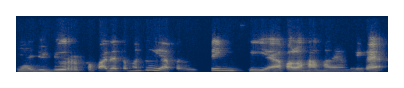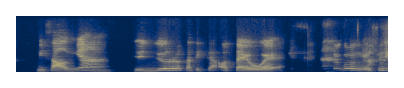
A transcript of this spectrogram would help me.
Ya jujur kepada teman tuh ya penting sih ya kalau hal-hal yang penting kayak misalnya jujur ketika OTW Itu gue enggak sih.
